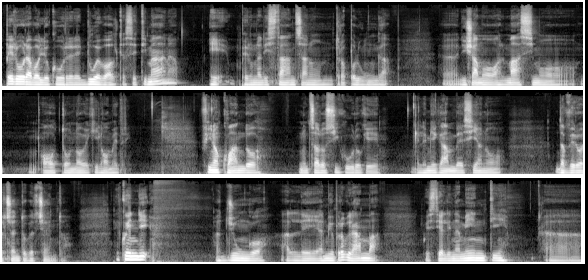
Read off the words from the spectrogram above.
Per ora voglio correre due volte a settimana e per una distanza non troppo lunga, eh, diciamo al massimo 8 o 9 km, fino a quando non sarò sicuro che le mie gambe siano davvero al 100%. E quindi aggiungo alle, al mio programma questi allenamenti eh,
